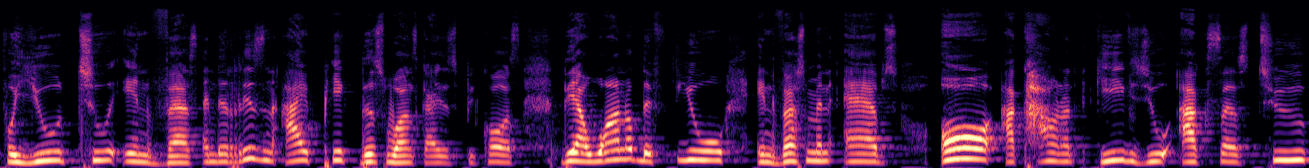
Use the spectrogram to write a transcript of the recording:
for you to invest. And the reason I picked these ones, guys, is because they are one of the few investment apps or account gives you access to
